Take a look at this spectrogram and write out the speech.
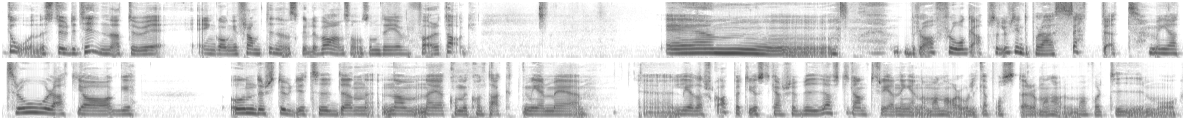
då under studietiden att du en gång i framtiden skulle vara en sån som drev företag? Um, bra fråga, absolut inte på det här sättet. Men jag tror att jag under studietiden när, när jag kom i kontakt mer med eh, ledarskapet just kanske via studentföreningen om man har olika poster och man, har, man får team och,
